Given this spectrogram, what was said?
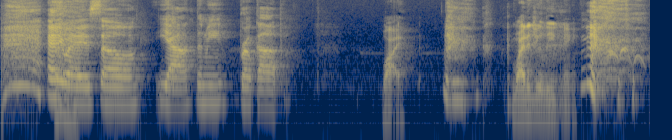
anyway, so yeah, then we broke up. Why? Why did you leave me?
